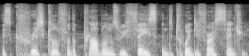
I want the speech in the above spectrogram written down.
is critical for the problems we face in the 21st century.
